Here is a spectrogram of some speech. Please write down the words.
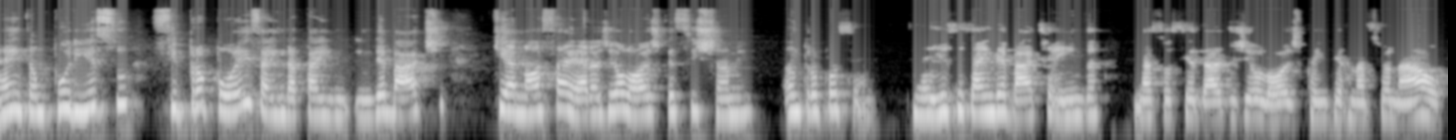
Né? Então, por isso, se propôs, ainda está em, em, debate, que a nossa era geológica se chame Antropoceno. E isso está em debate ainda na Sociedade Geológica Internacional.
